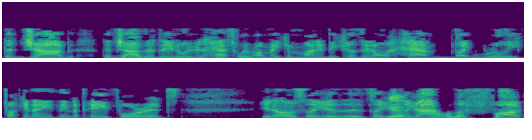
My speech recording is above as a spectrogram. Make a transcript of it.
the job, the job that they don't even have to worry about making money because they don't have like really fucking anything to pay for. It's, you know, it's like, it's like, yep. like how the fuck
